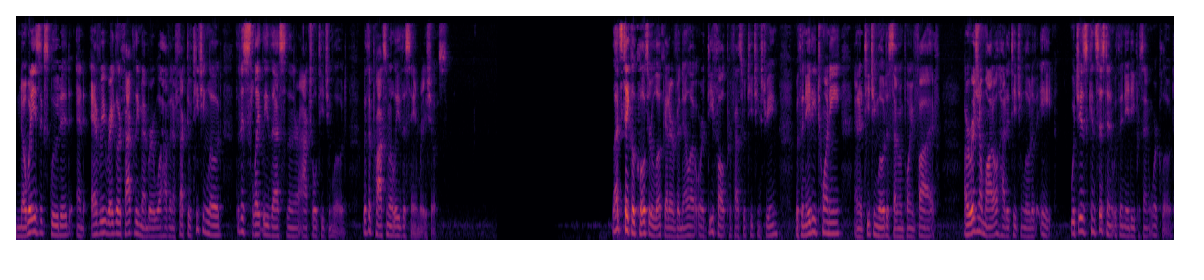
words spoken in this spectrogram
Nobody is excluded, and every regular faculty member will have an effective teaching load that is slightly less than their actual teaching load, with approximately the same ratios. Let's take a closer look at our vanilla or default professor teaching stream with an 80-20 and a teaching load of 7.5. Our original model had a teaching load of 8, which is consistent with an 80% workload.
